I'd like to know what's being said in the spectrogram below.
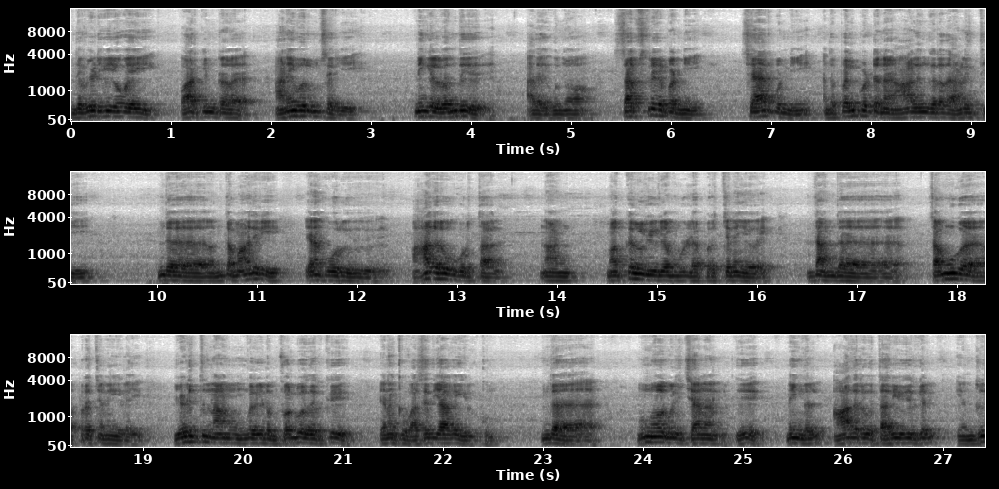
இந்த வீடியோவை பார்க்கின்ற அனைவரும் சரி நீங்கள் வந்து அதை கொஞ்சம் சப்ஸ்கிரைப் பண்ணி ஷேர் பண்ணி அந்த பெல் பட்டனை ஆளுங்கிறத அழுத்தி இந்த இந்த மாதிரி எனக்கு ஒரு ஆதரவு கொடுத்தால் நான் மக்களிடம் உள்ள பிரச்சனைகளை இந்த அந்த சமூக பிரச்சனைகளை எடுத்து நான் உங்களிடம் சொல்வதற்கு எனக்கு வசதியாக இருக்கும். இந்த முன்னோர் வழி சேனலுக்கு நீங்கள் ஆதரவு தருவீர்கள் என்று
